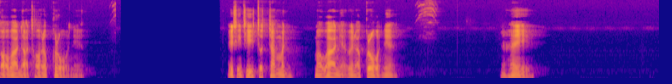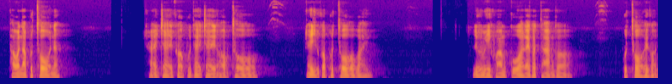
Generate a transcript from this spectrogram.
ต่อว่าด่าทอแล้วโกรธเนี่ย ไอ้สิ่งที่จดจำมามาว่าเนี่ยเวลาโกรธเนี่ยให้ภาวนาพุทโธนะ หายใจเข้าพุทหายใจออกโธ ให้อยู่กับพุทโธเอาไว้ หรือมีความกลัวอะไรก็ตามก็พุทโธไว้ก่อน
